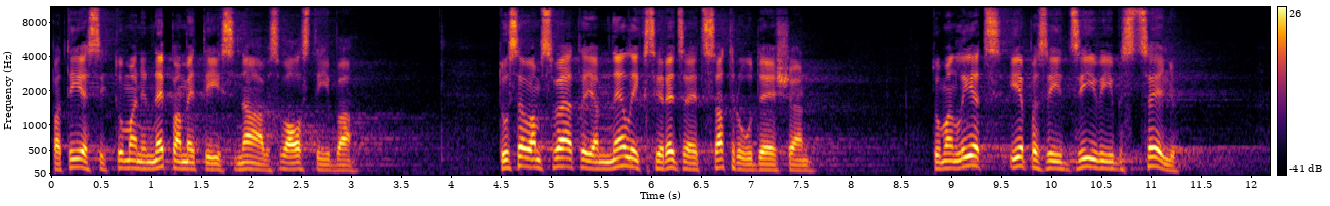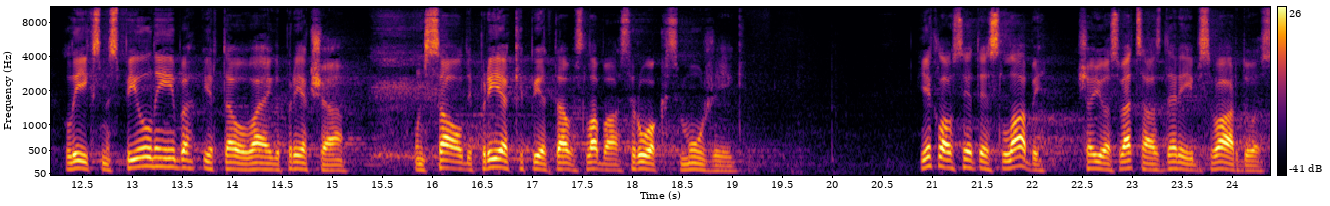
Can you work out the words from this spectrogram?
Patiesi, tu mani nepametīsi nāves valstībā. Tu savam svētajam neliksi redzēt satrūdēšanu. Tu man liec iepazīt dzīvības ceļu. Līksmes pilnība ir tava vaiga priekšā, un saldi prieki pie tavas labās rokas mūžīgi. Ieklausieties labi šajos vecās derības vārdos.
